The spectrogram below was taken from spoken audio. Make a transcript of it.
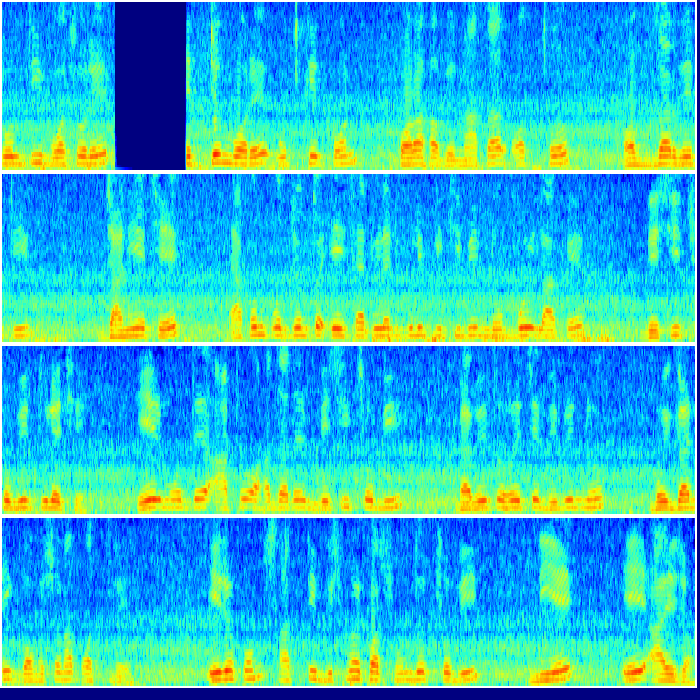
চলতি বছরে সেপ্টেম্বরে উৎক্ষেপণ করা হবে। নাসার অর্থ অবজারভেটিভ জানিয়েছে, এখন পর্যন্ত এই স্যাটেলাইটগুলি পৃথিবীর নব্বই লাখের বেশি ছবি তুলেছে। এর মধ্যে আঠেরো হাজারের বেশি ছবি ব্যবহৃত হয়েছে। বিভিন্ন বৈজ্ঞানিক গবেষণাপত্রে। এরকম সাতটি বিস্ময়কর সুন্দর ছবি নিয়ে এই আয়োজন।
